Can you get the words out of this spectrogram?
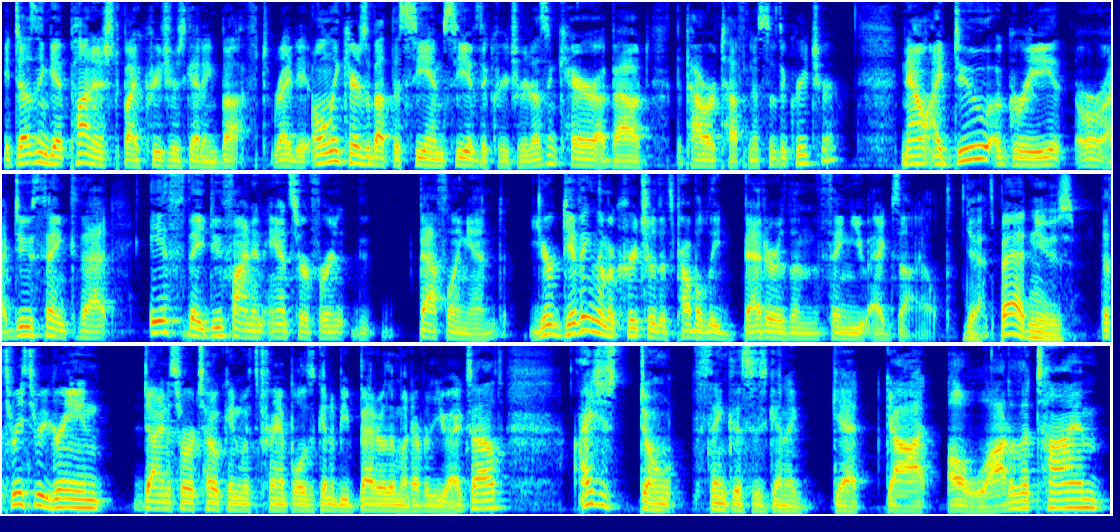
it doesn't get punished by creatures getting buffed, right? It only cares about the CMC of the creature. It doesn't care about the power toughness of the creature. Now, I do agree, or I do think that if they do find an answer for Baffling End, you're giving them a creature that's probably better than the thing you exiled. Yeah, it's bad news. The 3 3 green dinosaur token with trample is going to be better than whatever you exiled. I just don't think this is going to get got a lot of the time,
